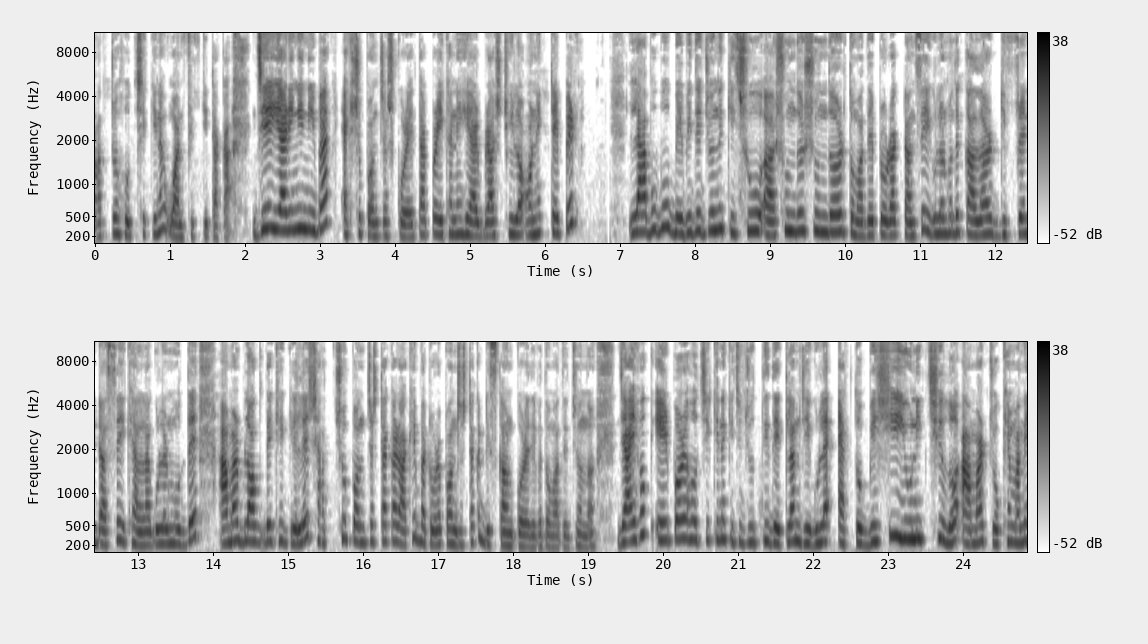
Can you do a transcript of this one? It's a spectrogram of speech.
মাত্র হচ্ছে কিনা ওয়ান ফিফটি টাকা। যে ইয়ারিংই নিবা একশো পঞ্চাশ করে। তারপর এখানে হেয়ার ব্রাশ ছিল অনেক টাইপের লাবুবু বেবিদের জন্য কিছু সুন্দর সুন্দর তোমাদের প্রোডাক্ট আনছে। এগুলোর মধ্যে কালার ডিফারেন্ট আছে এই খেলনাগুলোর মধ্যে। আমার ব্লগ দেখে গেলে সাতশো পঞ্চাশ টাকা রাখে বাট ওরা পঞ্চাশ টাকা ডিসকাউন্ট করে দেবে তোমাদের জন্য। যাই হোক, এরপরে হচ্ছে কিনা কিছু জুতি দেখলাম, যেগুলো এত বেশি ইউনিক ছিল, আমার চোখে মানে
